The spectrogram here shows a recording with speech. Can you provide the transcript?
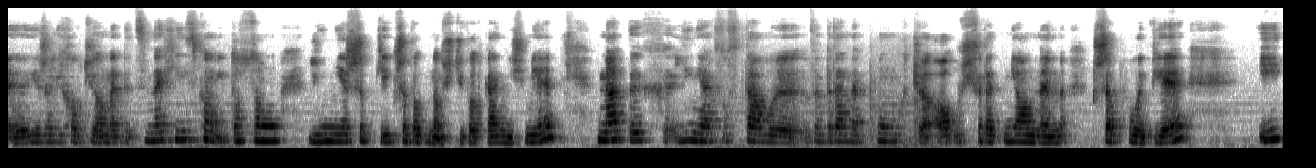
y, jeżeli chodzi o medycynę chińską, i to są linie szybkiej przewodności w organizmie. Na tych liniach zostały wybrane punkty o uśrednionym przepływie i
